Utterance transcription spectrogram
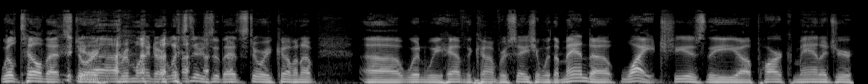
We'll tell that story. Yeah. Remind our listeners of that story coming up uh, when we have the conversation with Amanda White. She is the uh, park manager.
